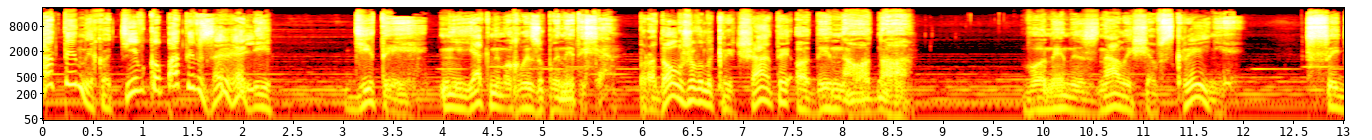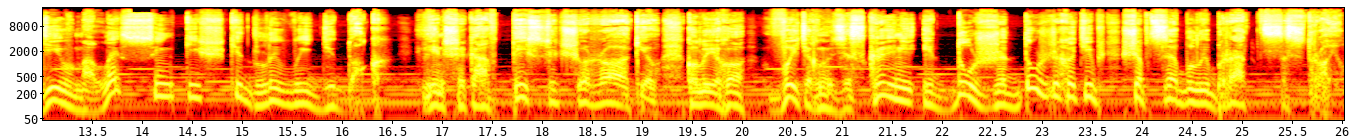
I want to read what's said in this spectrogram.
а ти не хотів копати взагалі. Діти ніяк не могли зупинитися, продовжували кричати один на одного. Вони не знали, що в скрині сидів малесенький шкідливий дідок. Він чекав тисячу років, коли його витягнуть зі скрині, і дуже-дуже хотів, щоб це були брат з сестрою.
